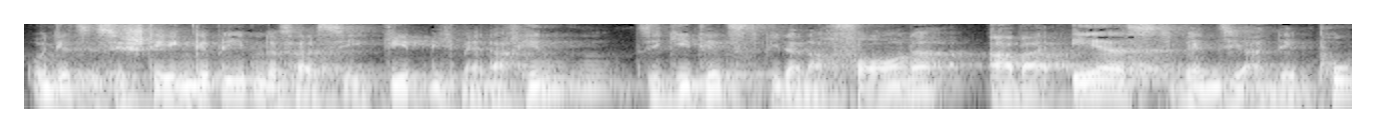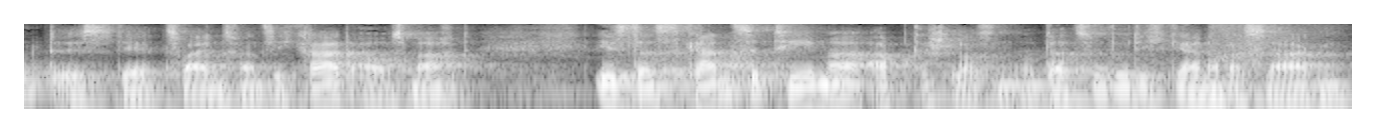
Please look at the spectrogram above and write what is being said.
Und jetzt ist sie stehen geblieben. Das heißt, sie geht nicht mehr nach hinten. Sie geht jetzt wieder nach vorne. Aber erst, wenn sie an dem Punkt ist, der 22 Grad ausmacht, ist das ganze Thema abgeschlossen. Und dazu würde ich gerne was sagen.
